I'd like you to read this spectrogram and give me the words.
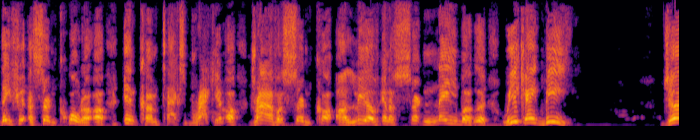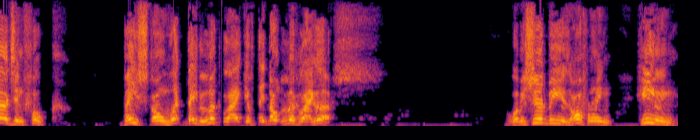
they fit a certain quota or income tax bracket or drive a certain car or live in a certain neighborhood. We can't be judging folk based on what they look like if they don't look like us. What we should be is offering healing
